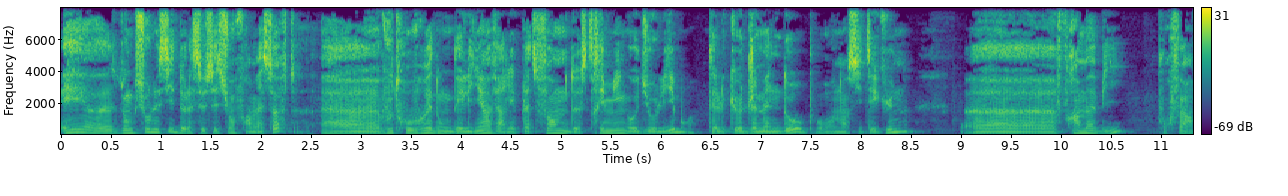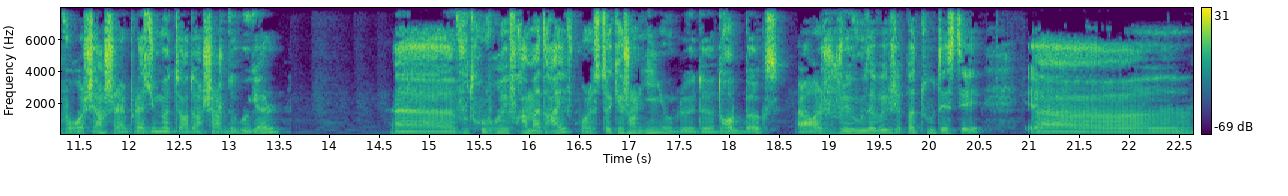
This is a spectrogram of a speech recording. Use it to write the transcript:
Et euh, donc sur le site de l'association Framasoft, euh, vous trouverez donc des liens vers les plateformes de streaming audio libre telles que Jamendo pour n'en citer qu'une, euh, Framabi pour faire vos recherches à la place du moteur de recherche de Google. Euh, vous trouverez Framadrive pour le stockage en ligne au lieu de Dropbox. Alors je vais vous avouer que j'ai pas tout testé. Euh,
